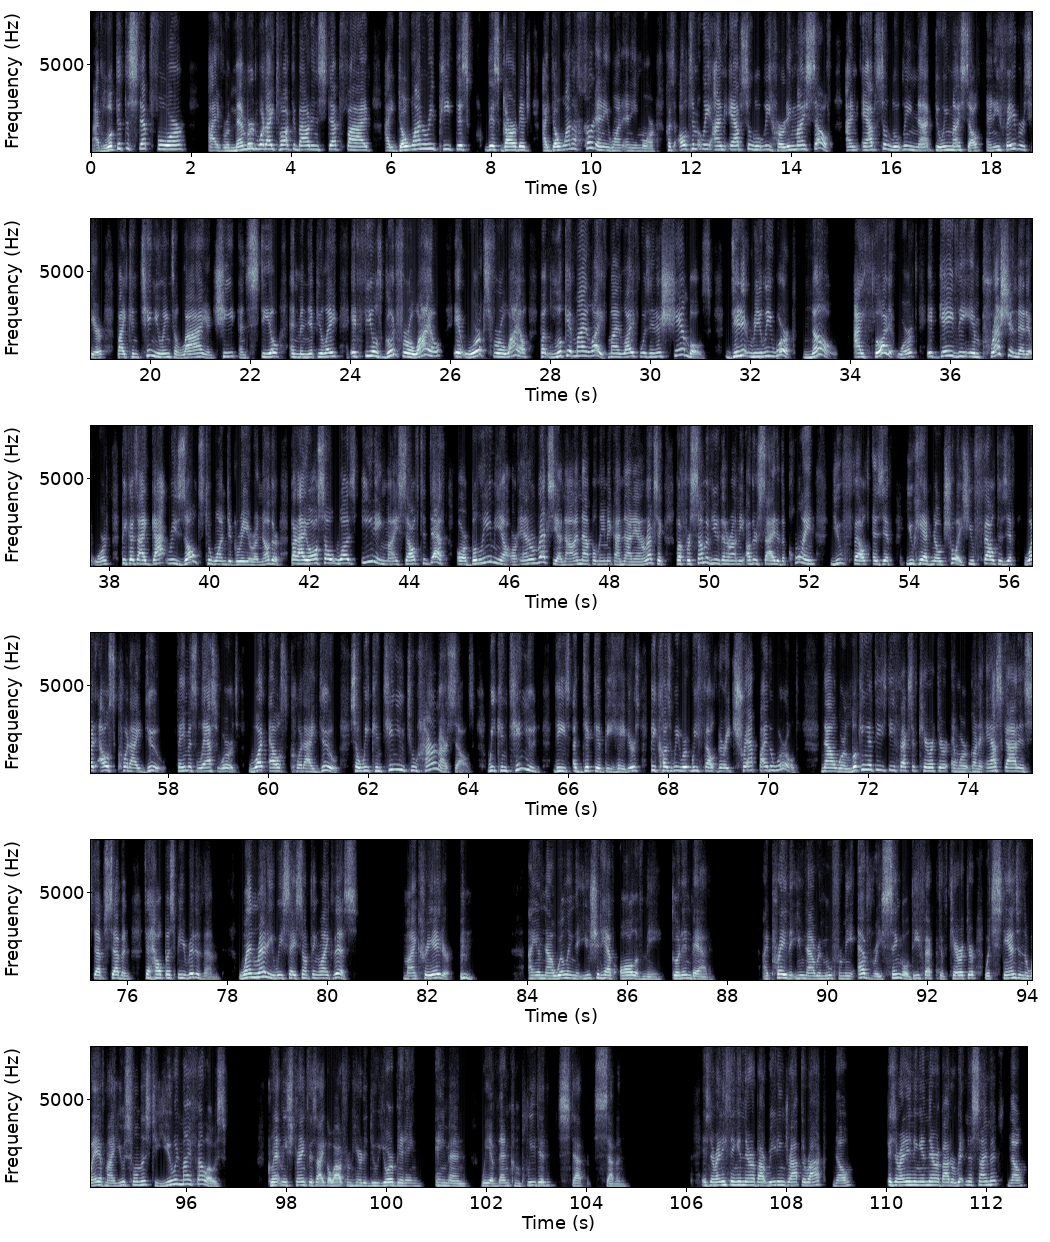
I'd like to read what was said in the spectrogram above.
I've looked at the step four. I've remembered what I talked about in step five. I don't want to repeat this this garbage. I don't want to hurt anyone anymore because ultimately I'm absolutely hurting myself. I'm absolutely not doing myself any favors here by continuing to lie and cheat and steal and manipulate. It feels good for a while. It works for a while, but look at my life. My life was in a shambles. Did it really work? No. I thought it worked. It gave the impression that it worked because I got results to one degree or another, but I also was eating myself to death or bulimia or anorexia. Now, I'm not bulimic, I'm not anorexic, but for some of you that are on the other side of the coin, you felt as if you had no choice. You felt as if, what else could I do? Famous last words. What else could I do? So we continue to harm ourselves. We continued these addictive behaviors because we were we felt very trapped by the world. Now we're looking at these defects of character and we're going to ask God in step 7 to help us be rid of them. When ready, we say something like this. My creator, I am now willing that you should have all of me, good and bad I pray that you now remove from me every single defect of character which stands in the way of my usefulness to you and my fellows. Grant me strength as I go out from here to do your bidding. Amen. We have then completed step seven. Is there anything in there about reading Drop the Rock? No. Is there anything in there about a written assignment? No.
